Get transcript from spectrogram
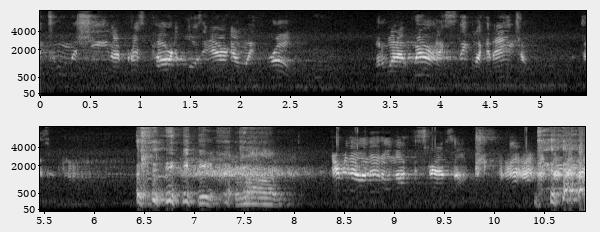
into a machine. I press power to blows air down my throat. But when I wear it, I sleep like an angel. Just every now and then I'll knock the straps off.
